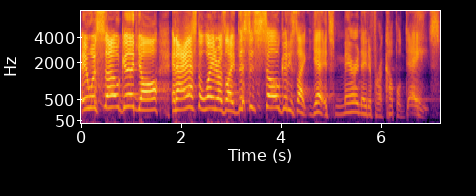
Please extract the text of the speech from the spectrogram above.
it was so good, y'all. And I asked the waiter, I was like, this is so good. He's like, yeah, it's marinated for a couple days.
